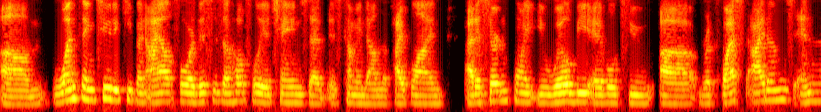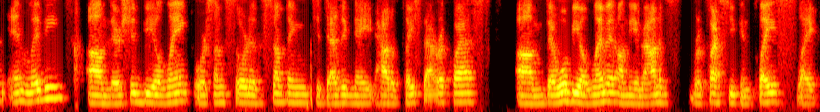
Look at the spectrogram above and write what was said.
Um, one thing too to keep an eye out for, this is a hopefully a change that is coming down the pipeline. At a certain point, you will be able to uh, request items in, in Libby. Um, there should be a link or some sort of something to designate how to place that request. Um, there will be a limit on the amount of requests you can place, like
